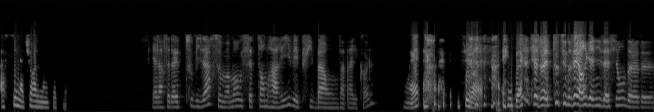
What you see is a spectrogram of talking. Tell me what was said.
assez naturellement en fait. Et alors ça doit être tout bizarre ce moment où septembre arrive et puis bah on va pas à l'école. Ouais, c'est vrai, exact. Ça doit être toute une réorganisation de, de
